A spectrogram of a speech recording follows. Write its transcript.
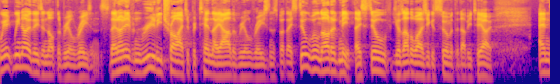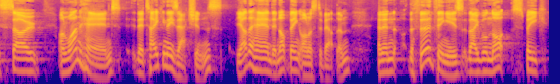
we, we know these are not the real reasons. They don't even really try to pretend they are the real reasons, but they still will not admit. They still, because otherwise you could sue them at the WTO. And so, on one hand, they're taking these actions. The other hand, they're not being honest about them. And then the third thing is they will not speak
